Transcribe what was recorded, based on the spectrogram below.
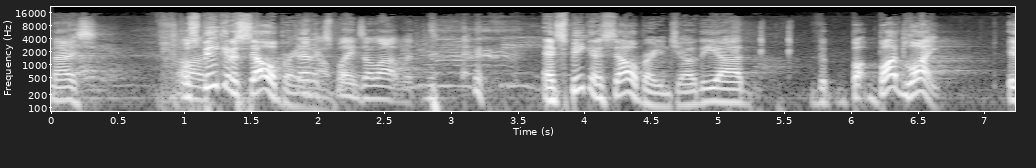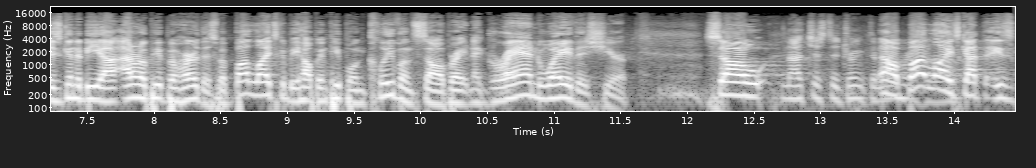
Nice. well, speaking of celebrating, That though, explains a lot. With and speaking of celebrating, Joe, the uh, the Bu- Bud Light is going to be. Uh, I don't know if people heard this, but Bud Light's going to be helping people in Cleveland celebrate in a grand way this year. So not just to drink the. No, memories Bud of- Light's got the, is,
